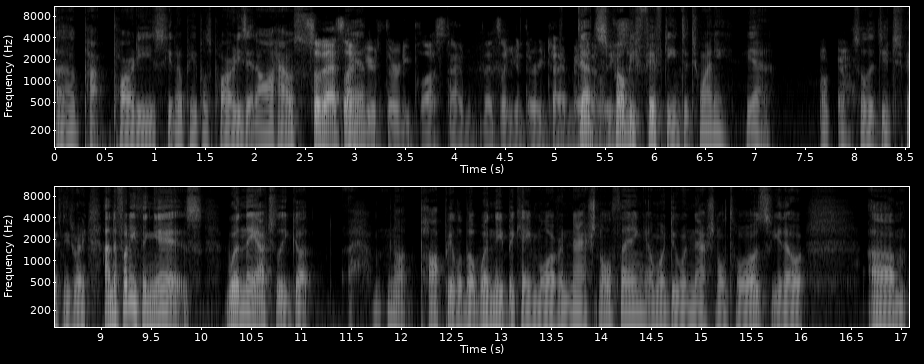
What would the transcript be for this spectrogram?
uh, pa- parties. You know, people's parties at our house. So that's like your thirty plus time. That's like your thirty time. Band, That's probably fifteen to twenty. Yeah. okay. So they did 15 20. And the funny thing is, when they actually got not popular, but when they became more of a national thing and were doing national tours, you know, um,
